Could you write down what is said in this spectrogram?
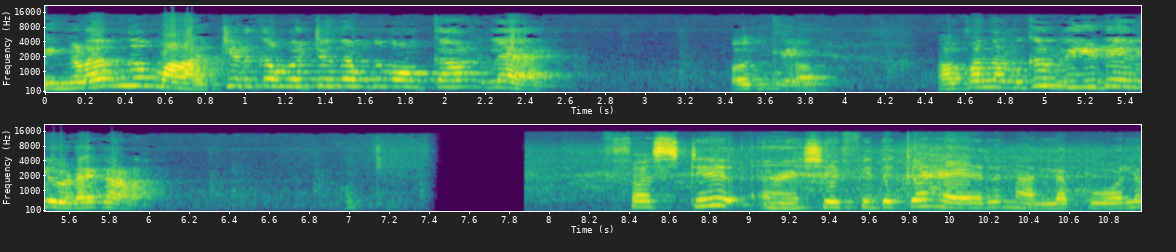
നിങ്ങളൊന്ന് മാറ്റിയെടുക്കാൻ പറ്റുമെന്ന് നമുക്ക് നോക്കാം അല്ലേ? ഓക്കെ. അപ്പൊ നമുക്ക് വീഡിയോയിലൂടെ കാണാം. ഓക്കെ ഫസ്റ്റ് ഇതൊക്കെ ഹെയർ നല്ലപോലെ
